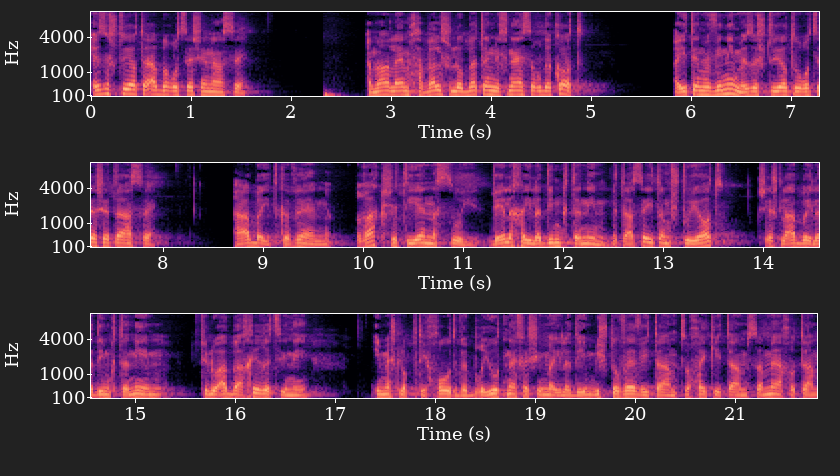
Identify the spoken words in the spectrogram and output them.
איזה שטויות האבא רוצה שנעשה? אמר להם, חבל שלא באתם לפני עשר דקות. הייתם מבינים איזה שטויות הוא רוצה שתעשה. האבא התכוון, רק שתהיה נשוי ויהיה לך ילדים קטנים ותעשה איתם שטויות, כשיש לאבא ילדים קטנים, אפילו אבא הכי רציני, אם יש לו פתיחות ובריאות נפש עם הילדים, מסתובב איתם, צוחק איתם, שמח אותם.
